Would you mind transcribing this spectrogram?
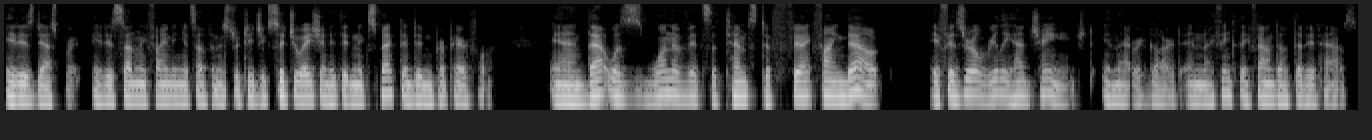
it is desperate. It is suddenly finding itself in a strategic situation it didn't expect and didn't prepare for. And that was one of its attempts to fi- find out if israel really had changed in that regard. And i think they found out that it has.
